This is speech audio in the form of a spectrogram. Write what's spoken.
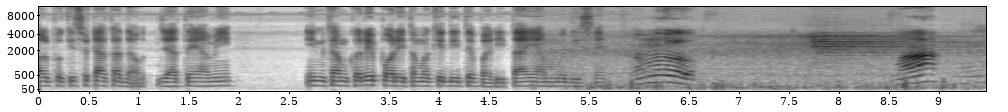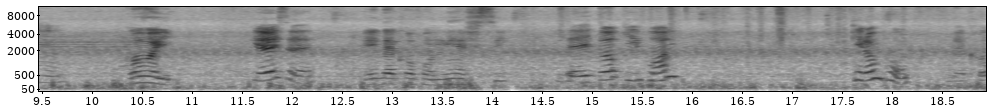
অল্প কিছু টাকা দাও যাতে আমি ইনকাম করে পরে তোমাকে দিতে পারি। তাই আম্মু দিছে। আম্মু মা? কই? কে হয়েছে এই দেখো ফোন নিয়ে এসেছি। এই তো কি ফোন কিরম ফোন দেখো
